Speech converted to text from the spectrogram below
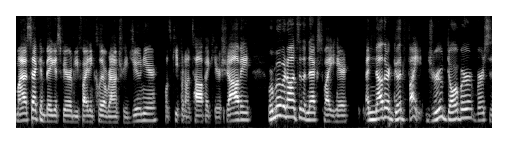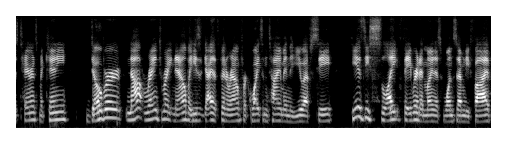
My second biggest fear would be fighting Cleo Rountree Jr. Let's keep it on topic here, Shavi. We're moving on to the next fight here another good fight. Drew Dober versus Terrence McKinney. Dober not ranked right now, but he's a guy that's been around for quite some time in the UFC. He is the slight favorite at minus 175.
